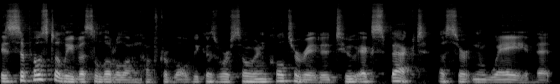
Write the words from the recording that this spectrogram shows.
is supposed to leave us a little uncomfortable because we're so enculturated to expect a certain way that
